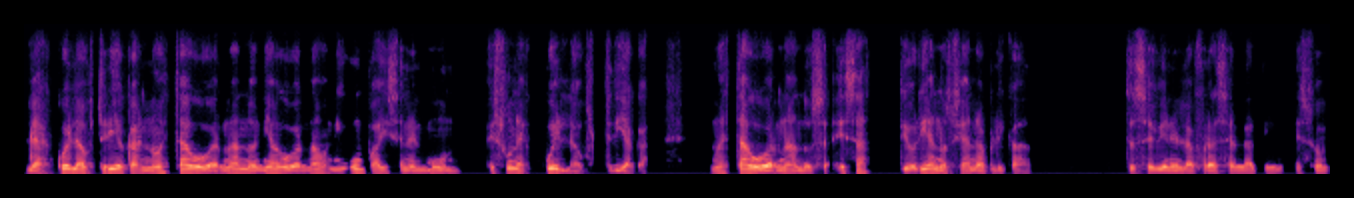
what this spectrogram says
la escuela austríaca no está gobernando ni ha gobernado ningún país en el mundo. Es una escuela austríaca, no está gobernando. O sea, esas teorías no se han aplicado. Entonces viene la frase en latín. Es un...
